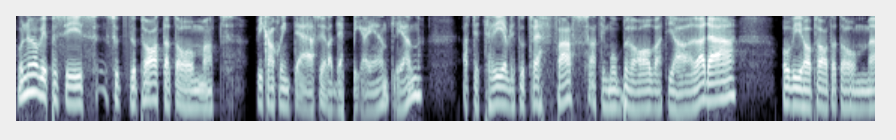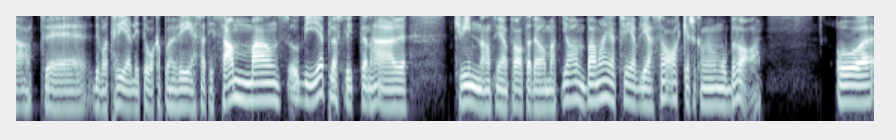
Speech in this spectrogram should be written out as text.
Och nu har vi precis suttit och pratat om att vi kanske inte är så jävla deppiga egentligen. Att det är trevligt att träffas, att vi mår bra av att göra det. Och vi har pratat om att eh, det var trevligt att åka på en resa tillsammans. Och vi är plötsligt den här kvinnan som jag pratade om att ja, bara man gör trevliga saker så kommer man må bra. Och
